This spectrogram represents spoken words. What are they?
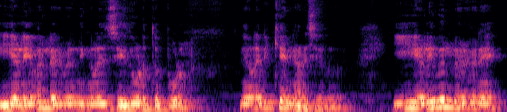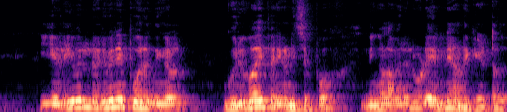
ഈ എളിവരിൽ ഒരുവൻ നിങ്ങൾ ചെയ്തു കൊടുത്തപ്പോൾ നിങ്ങൾ എനിക്ക് തന്നെയാണ് ചെയ്തത്. ഈ എളിവരിൽ ഒരുവനെ ഈ എളിയവരിൽ ഒരുവനെ പോലും നിങ്ങൾ ഗുരുവായി പരിഗണിച്ചപ്പോൾ നിങ്ങൾ അവനിലൂടെ എന്നെയാണ് കേട്ടത്.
